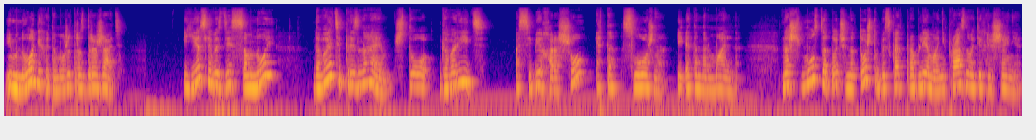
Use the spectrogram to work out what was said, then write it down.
и многих это может раздражать. И если вы здесь со мной, давайте признаем, что говорить о себе хорошо — это сложно, и это нормально. Наш мозг заточен на то, чтобы искать проблемы, а не праздновать их решения.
